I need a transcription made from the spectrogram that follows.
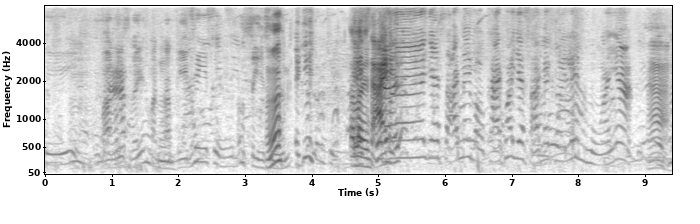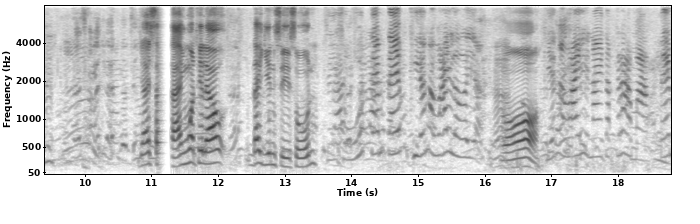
กี่บ้านนี้สิมันปรับกี่สี่ศูนย์ต้องสี่ฮะศูนย์ไอ้ยี่อะไร สายยายสายไม่บอกใครเพราะยายสายไม่เคยเล่นหวยอะยายสายงวดที่แล้วได้ยิน 40สี่ศูนย์เต็มเต็มๆเขียนเอาไว้เลยอะ อ๋อ เขียนเอาไว้ในตะกร้าหมากเต็ม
